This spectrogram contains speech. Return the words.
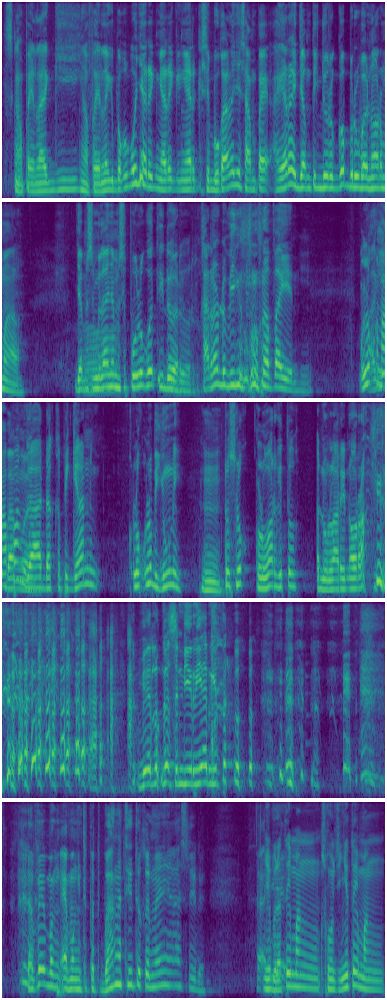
Terus ngapain lagi? Ngapain lagi? Pokoknya gue nyari nyari nyari kesibukan aja sampai akhirnya jam tidur gue berubah normal. Jam 9 jam 10 gue tidur. Karena udah bingung mau ngapain. Lu Pagi kenapa bangun. nggak ada kepikiran lu lu bingung nih. Hmm. Terus lu keluar gitu, nularin orang. Biar lu gak sendirian gitu. Tapi emang emang cepet banget sih itu kenanya asli deh. ya berarti emang kuncinya tuh emang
